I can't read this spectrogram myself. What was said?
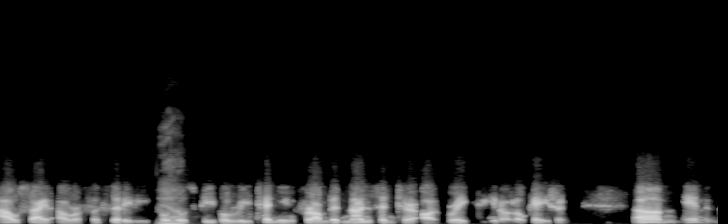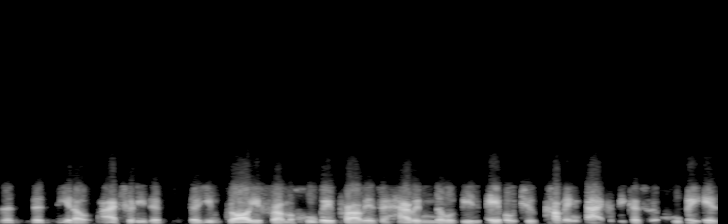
outside our facility for yeah. those people returning from the non-center outbreak, you know, location. Um, and the, the, you know, actually the, the employee from Hubei province having not been able to coming back because Hubei is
